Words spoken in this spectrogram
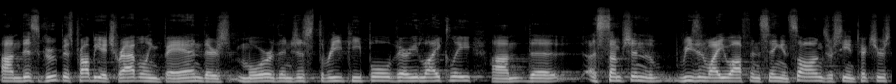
um, this group is probably a traveling band. There's more than just three people, very likely. Um, the assumption, the reason why you often sing in songs or see in pictures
